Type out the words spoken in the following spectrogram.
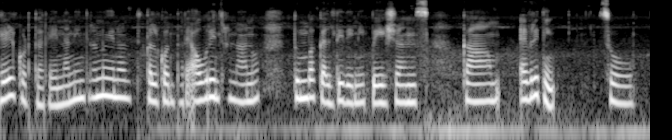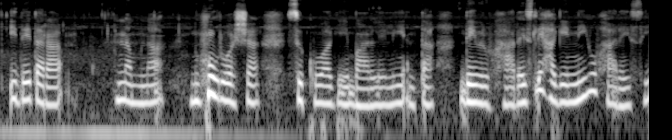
ಹೇಳ್ಕೊಡ್ತಾರೆ. ನನ್ನಿಂದನೂ ಏನೋ ಕಲ್ಕೊತಾರೆ. ಅವರಿಂತ್ರ ನಾನು ತುಂಬ ಕಲ್ತಿದ್ದೀನಿ. ಪೇಷನ್ಸ್ ಕಾಮ್ ಎವ್ರಿಥಿಂಗ್ ಸೊ ಇದೇ ಥರ ನಮ್ಮನ್ನ ನೂರು ವರ್ಷ ಸುಖವಾಗಿ ಬಾಳಲಿ ಅಂತ ದೇವರು ಹಾರೈಸಲಿ. ಹಾಗೆ ನೀವು ಹಾರೈಸಿ.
